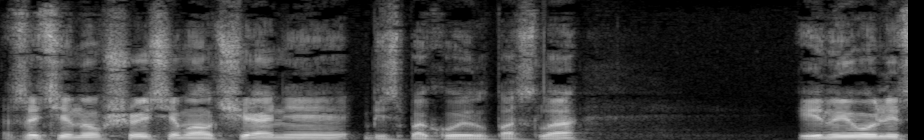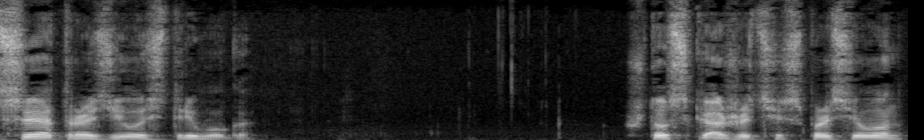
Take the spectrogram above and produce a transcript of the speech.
Затянувшееся молчание беспокоил посла, и на его лице отразилась тревога. «Что скажете?» — спросил он.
